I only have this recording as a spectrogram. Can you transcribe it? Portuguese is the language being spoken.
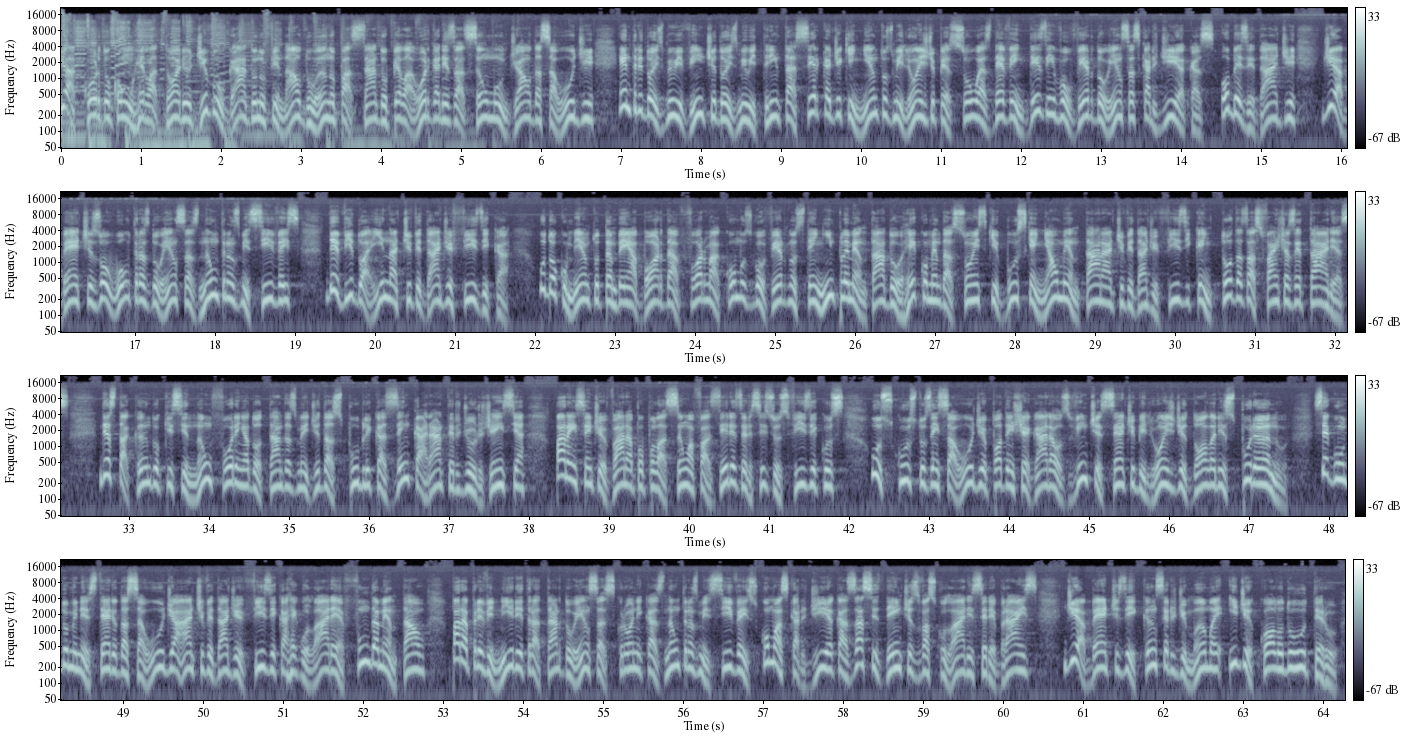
De acordo com um relatório divulgado no final do ano passado pela Organização Mundial da Saúde, entre 2020 e 2030, cerca de 500 milhões de pessoas devem desenvolver doenças cardíacas, obesidade, diabetes ou outras doenças não transmissíveis devido à inatividade física. O documento também aborda a forma como os governos têm implementado recomendações que busquem aumentar a atividade física em todas as faixas etárias, destacando que, se não forem adotadas medidas públicas em caráter de urgência, para incentivar a população a fazer exercícios físicos, os custos em saúde podem chegar aos 27 bilhões de dólares por ano. Segundo o Ministério da Saúde, a atividade física regular é fundamental para prevenir e tratar doenças crônicas não transmissíveis como as cardíacas, acidentes vasculares cerebrais, diabetes e câncer de mama e de colo do útero.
